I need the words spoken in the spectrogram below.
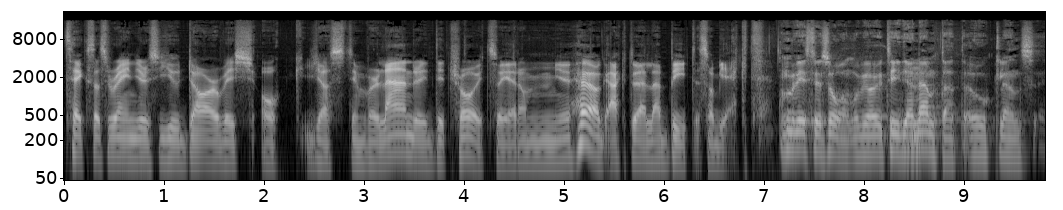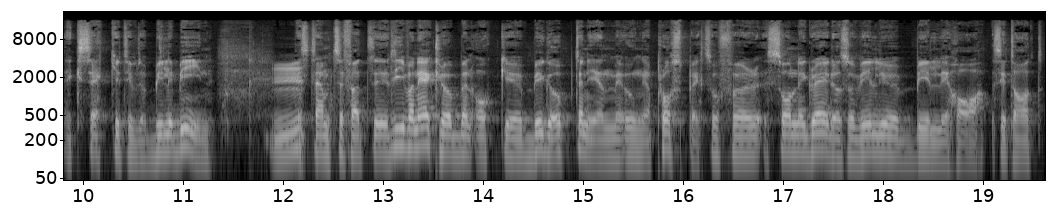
Texas Rangers, Hugh Darvish och Justin Verlander i Detroit så är de ju högaktuella bytesobjekt. Men visst är det så. Och vi har ju tidigare mm. nämnt att Oaklands executive, då, Billy Bean, mm. bestämt sig för att riva ner klubben och eh, bygga upp den igen med unga prospects. Och för Sonny Gray då så vill ju Billy ha, citat,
